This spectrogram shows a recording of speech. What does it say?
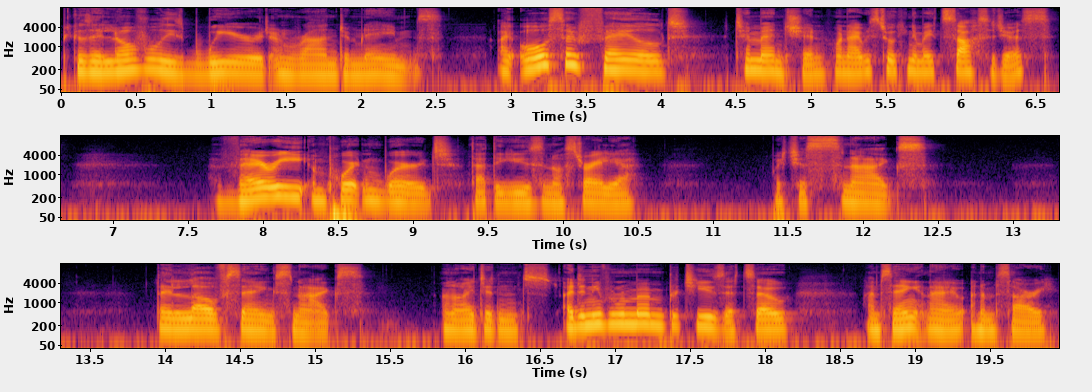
because I love all these weird and random names. I also failed to mention when I was talking about sausages very important word that they use in Australia, which is snags. They love saying snags, and I didn't I didn't even remember to use it, so I'm saying it now and I'm sorry.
